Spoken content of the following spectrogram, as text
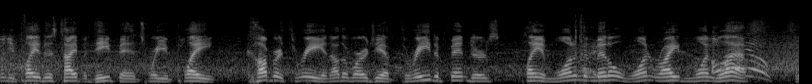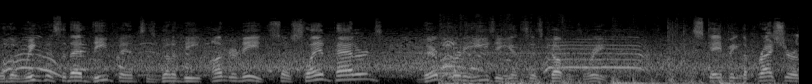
when you play this type of defense where you play cover three, in other words, you have three defenders playing one in the middle, one right, and one left. Well, the weakness of that defense is going to be underneath. So slant patterns, they're pretty easy against this cover three. Escaping the pressure,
